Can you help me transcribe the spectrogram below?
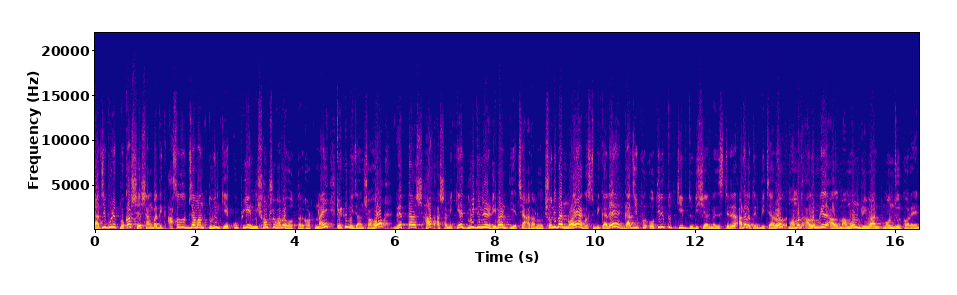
গাজীপুরে প্রকাশ্যে সাংবাদিক আসাদুজ্জামান তুহিনকে কুপিয়ে নৃশংসভাবে হত্যার ঘটনায় কেটু মিজান সহ গ্রেপ্তার সাত আসামিকে দুই দিনের রিমান্ড দিয়েছে আদালত। শনিবার নয় আগস্ট বিকালে গাজীপুর অতিরিক্ত চিফ জুডিশিয়াল ম্যাজিস্ট্রেটের আদালতের বিচারক মোহাম্মদ আলমগীর আল মামুন রিমান্ড মঞ্জুর করেন।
